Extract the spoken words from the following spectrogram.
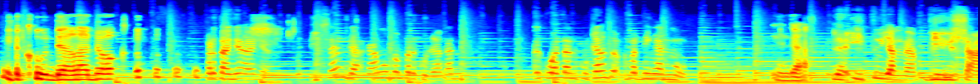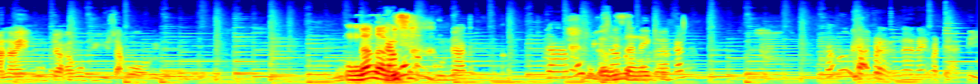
Ya kuda lah dok. Pertanyaannya bisa nggak kamu mempergunakan kekuatan kuda untuk kepentinganmu? Enggak. Lah itu yang bisa naik kuda kamu bisa kok itu. Enggak enggak kamu bisa. Menggunakan, kamu bisa, bisa menggunakan. Naik. Kamu nggak pernah naik pedati.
